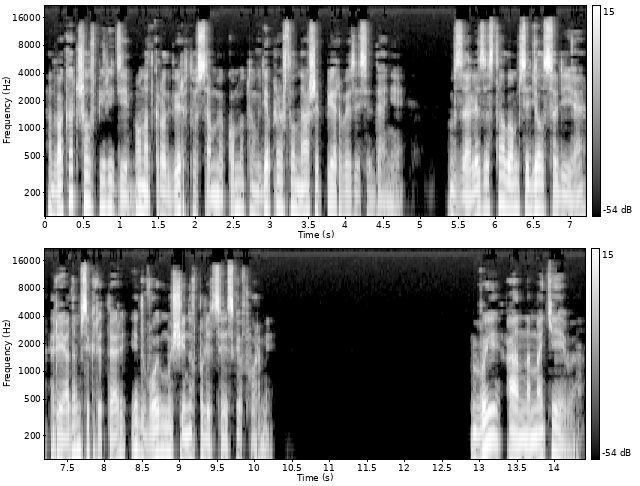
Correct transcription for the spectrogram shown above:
Адвокат шел впереди. Он открыл дверь в ту самую комнату, где прошло наше первое заседание. В зале за столом сидел судья, рядом секретарь и двое мужчин в полицейской форме. «Вы Анна Макеева?»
